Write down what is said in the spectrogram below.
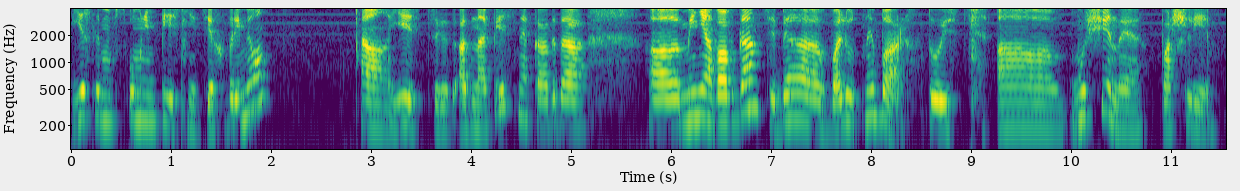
если мы вспомним песни тех времен, есть одна песня, когда меня в Афган, тебя в валютный бар. То есть э, мужчины пошли э,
